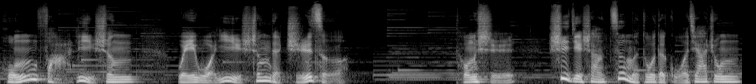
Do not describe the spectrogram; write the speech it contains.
弘法利生为我一生的职责。同时，世界上这么多的国家中，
